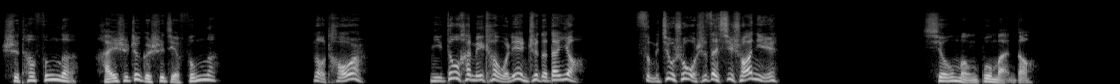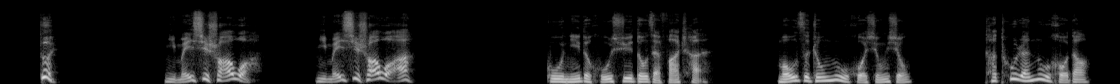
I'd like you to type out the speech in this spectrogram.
是他疯了，还是这个世界疯了？”老头儿，你都还没看我炼制的丹药，怎么就说我是在戏耍你？萧猛不满道：“对，你没戏耍我，你没戏耍我啊！”古尼的胡须都在发颤，眸子中怒火熊熊。他突然怒吼道：“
